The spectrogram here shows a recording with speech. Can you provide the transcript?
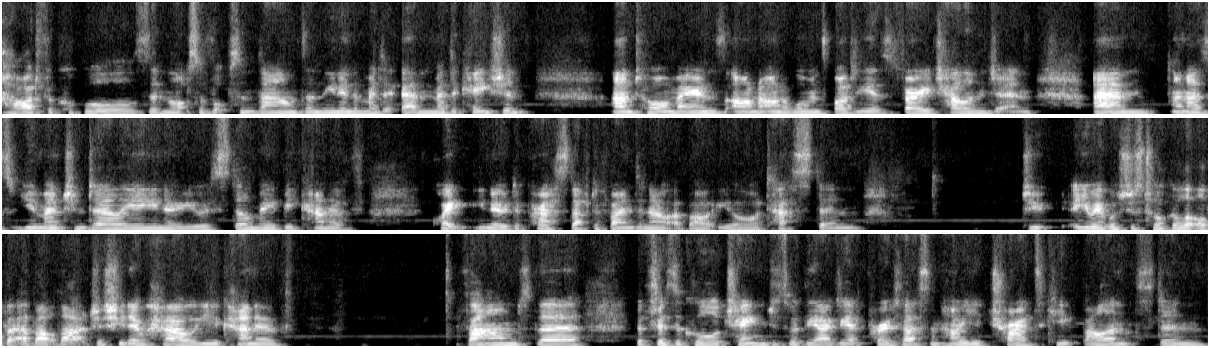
hard for couples and lots of ups and downs and you know the med- um, medication and hormones on on a woman's body is very challenging um and as you mentioned earlier you know you were still maybe kind of quite you know depressed after finding out about your testing do you, are you able to just talk a little bit about that just you know how you kind of found the the physical changes with the IVF process and how you tried to keep balanced and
